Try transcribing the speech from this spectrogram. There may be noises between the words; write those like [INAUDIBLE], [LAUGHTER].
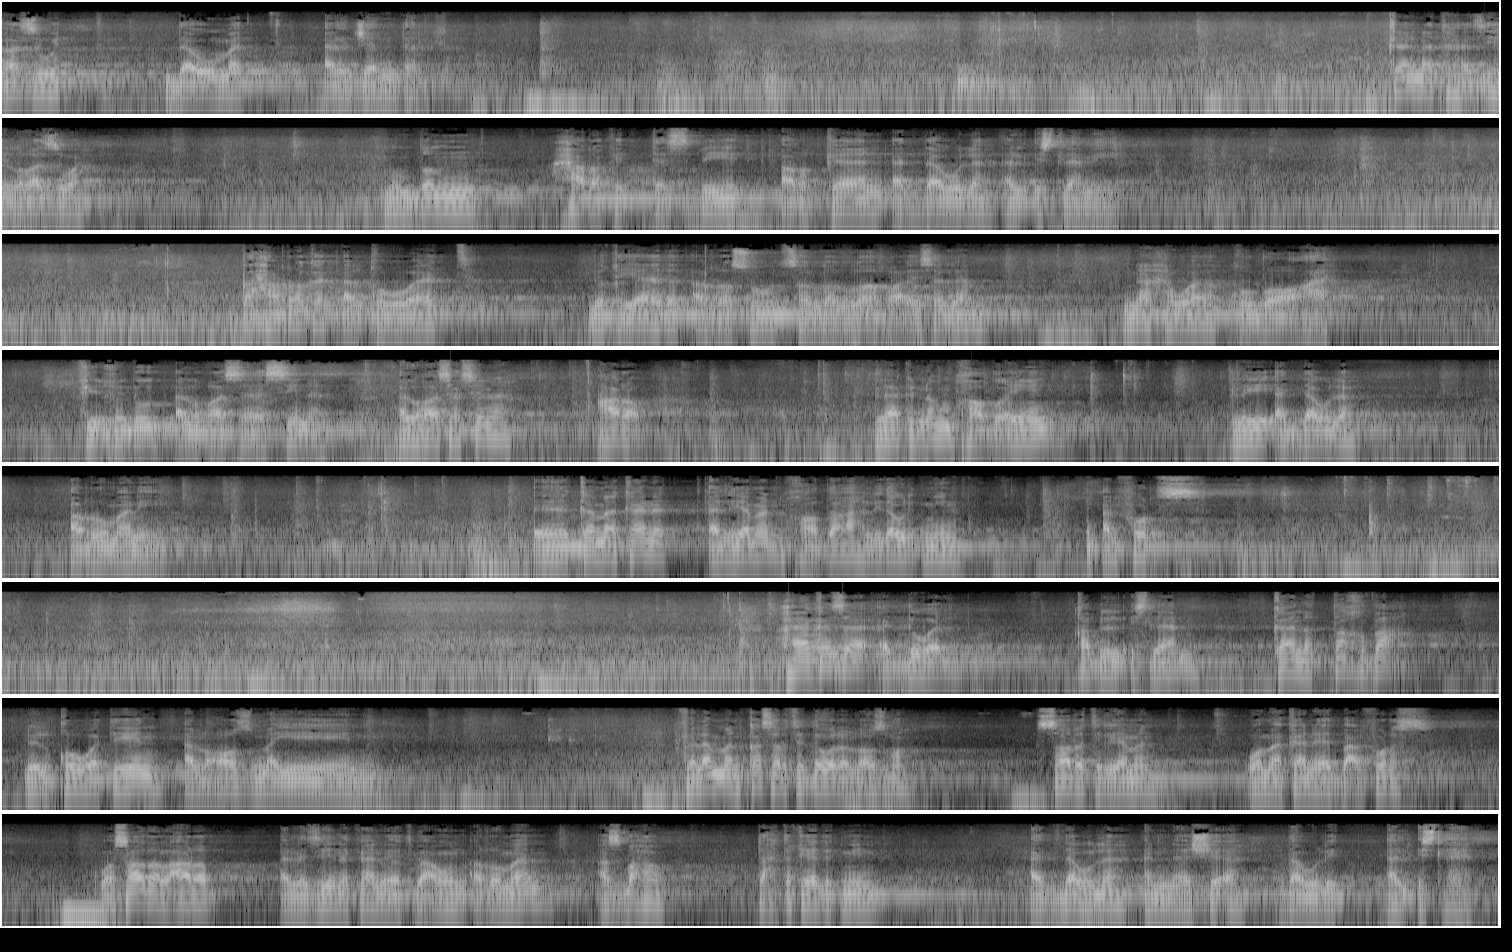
غزوة دومة الجندل. كانت هذه الغزوة من ضمن حركة تثبيت أركان الدولة الإسلامية. تحركت القوات بقيادة الرسول صلى الله عليه وسلم نحو قضاعة في حدود الغساسنة. الغساسنة عرب لكنهم خاضعين للدولة الرومانية. كما كانت اليمن خاضعة لدولة مين؟ الفرس. هكذا الدول قبل الإسلام كانت تخضع للقوتين العظميين. فلما انكسرت الدول العظمى صارت اليمن وما كان يتبع الفرس وصار العرب الذين كانوا يتبعون الرومان أصبحوا تحت قيادة مين؟ الدولة الناشئة دولة الإسلام.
